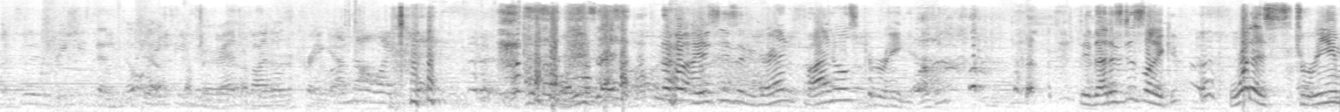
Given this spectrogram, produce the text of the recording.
No Yeah, ITs in okay, grand okay. finals, Craig out. What do you say? no, IC's in grand finals, Craig hasn't. Dude, that is just like, what a stream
